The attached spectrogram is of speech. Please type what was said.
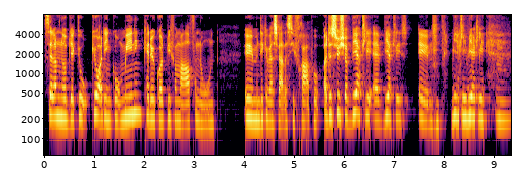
Selvom noget bliver gjort i en god mening, kan det jo godt blive for meget for nogen. Øh, men det kan være svært at sige fra på. Og det synes jeg virkelig er virkelig, øh, virkelig, virkelig. Mm.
